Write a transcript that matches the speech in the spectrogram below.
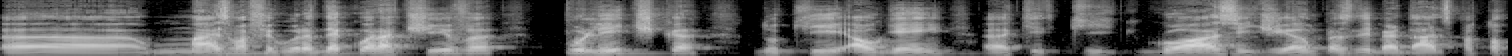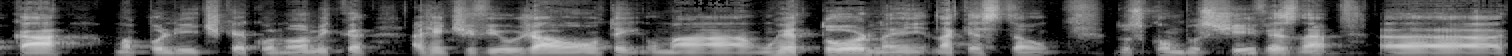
uh, mais uma figura decorativa, política, do que alguém uh, que, que goze de amplas liberdades para tocar uma política econômica. A gente viu já ontem uma, um retorno na questão dos combustíveis, né? Uh,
